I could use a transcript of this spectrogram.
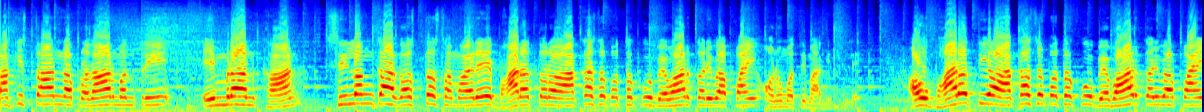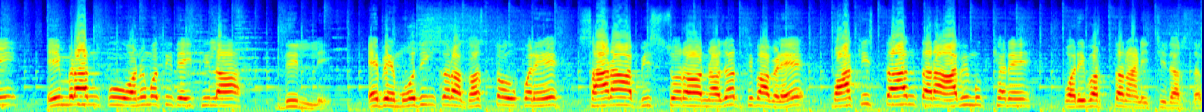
पाकिस्तानर प्रधानमंत्री इम्रान् खान ଶ୍ରୀଲଙ୍କା ଗସ୍ତ ସମୟରେ ଭାରତର ଆକାଶପଥକୁ ବ୍ୟବହାର କରିବା ପାଇଁ ଅନୁମତି ମାଗିଥିଲେ ଆଉ ଭାରତୀୟ ଆକାଶପଥକୁ ବ୍ୟବହାର କରିବା ପାଇଁ ଇମ୍ରାନ୍ଙ୍କୁ ଅନୁମତି ଦେଇଥିଲା ଦିଲ୍ଲୀ ଏବେ ମୋଦିଙ୍କର ଗସ୍ତ ଉପରେ ସାରା ବିଶ୍ୱର ନଜର ଥିବାବେଳେ ପାକିସ୍ତାନ ତା'ର ଆଭିମୁଖ୍ୟରେ ପରିବର୍ତ୍ତନ ଆଣିଛି ଦର୍ଶକ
